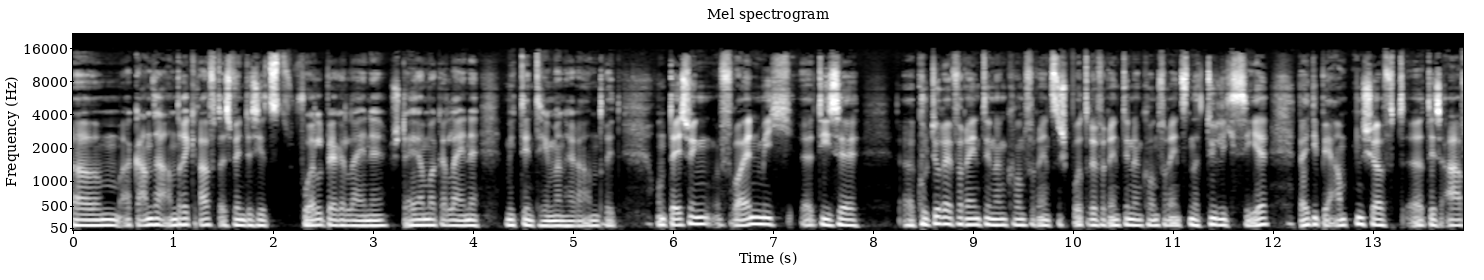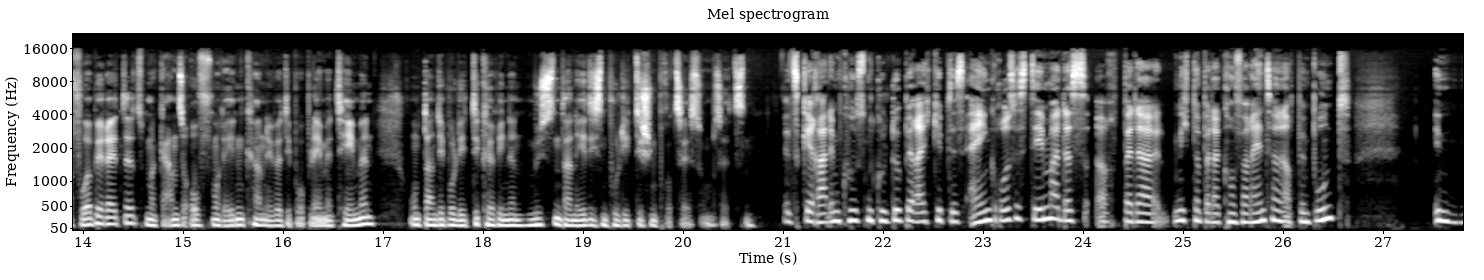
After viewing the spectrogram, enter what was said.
ähm, eine ganz andere Kraft, als wenn das jetzt Vorarlberg Vorarlberg alleine, Steiermark alleine mit den Themen herantritt. Und deswegen freuen mich äh, diese äh, Kulturreferentinnenkonferenzen, Sportreferentinnenkonferenzen natürlich sehr, weil die Beamtenschaft äh, das A vorbereitet, man ganz offen reden kann über die Probleme, Themen und dann die Politikerinnen müssen dann eh diesen politischen Prozess umsetzen. Jetzt gerade im Kunst- und Kulturbereich gibt es ein großes Thema, das auch bei der, nicht nur bei der Konferenz, sondern auch beim Bund in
